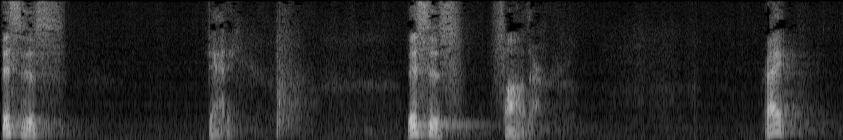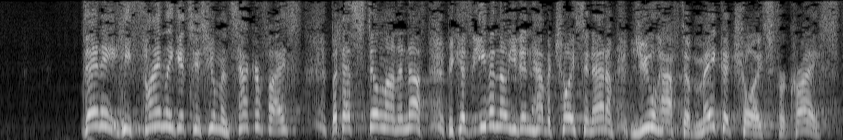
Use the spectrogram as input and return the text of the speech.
This is Daddy. This is Father. Right? Then he, he finally gets his human sacrifice, but that's still not enough because even though you didn't have a choice in Adam, you have to make a choice for Christ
